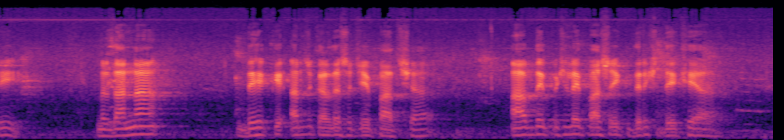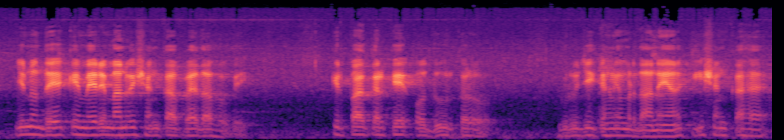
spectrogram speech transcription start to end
ਸੀ। ਮਰਦਾਨਾ ਦੇਖ ਕੇ ਅਰਜ਼ ਕਰਦੇ, ਸੱਚੇ ਪਾਤਸ਼ਾਹ, ਆਪ ਦੇ ਪਿਛਲੇ ਪਾਸੇ ਇੱਕ ਦ੍ਰਿਸ਼ ਦੇਖਿਆ, ਜਿਹਨੂੰ ਦੇਖ ਕੇ ਮੇਰੇ ਮਨ ਵਿੱਚ ਸ਼ੰਕਾ ਪੈਦਾ ਹੋ ਗਈ। ਕਿਰਪਾ ਕਰਕੇ ਉਹ ਦੂਰ ਕਰੋ। ਗੁਰੂ ਜੀ ਕਹਿਣਗੇ ਮਰਦਾਨੇ ਆ ਕੀ ਸ਼ੰਕਾ ਹੈ?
